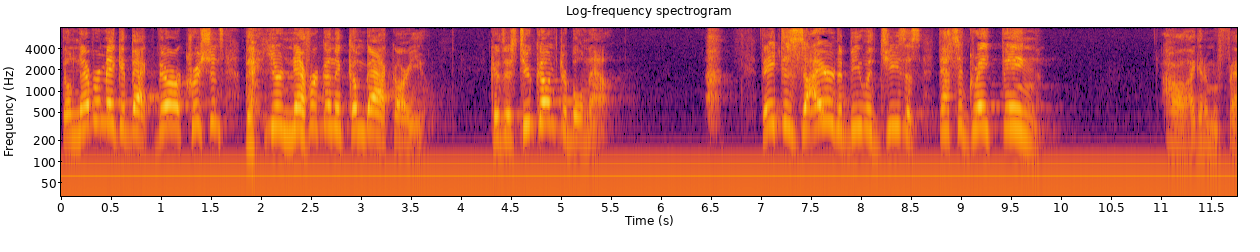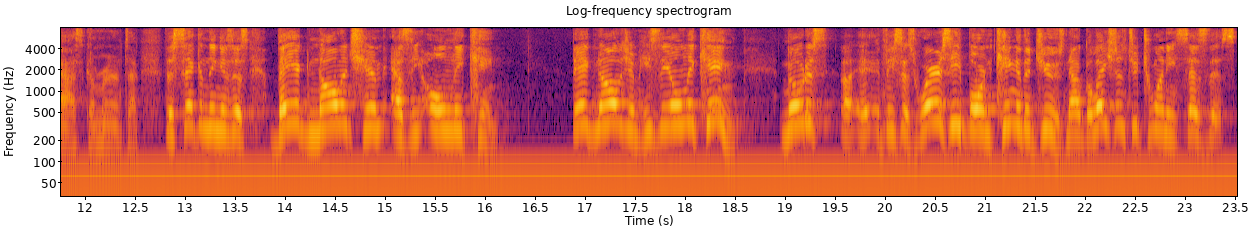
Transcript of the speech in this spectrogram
They'll never make it back. There are Christians that you're never going to come back, are you? Because it's too comfortable now. They desire to be with Jesus. That's a great thing. Oh, I got to move fast. I'm running out of time. The second thing is this they acknowledge him as the only king. They acknowledge him. He's the only king. Notice uh, if he says, Where is he born king of the Jews? Now, Galatians 2.20 says this.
